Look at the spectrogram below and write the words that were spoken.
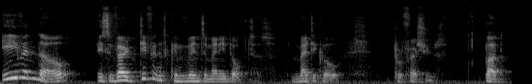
even though it's very difficult to convince many doctors, medical professionals, but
